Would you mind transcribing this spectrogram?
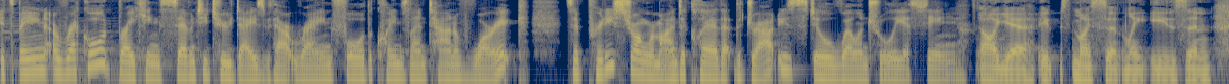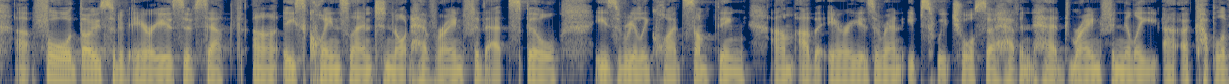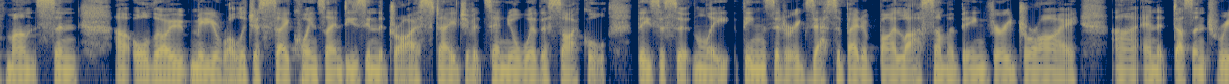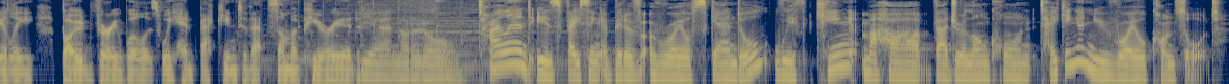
It's been a record breaking 72 days without rain for the Queensland town of Warwick. It's a pretty strong reminder, Claire, that the drought is still well and truly a thing. Oh, yeah, it most certainly is. And uh, for those sort of areas of South uh, East Queensland to not have rain for that spill is really quite something. Um, other areas around Ipswich also haven't had rain for nearly a, a couple of months. And uh, although meteorologists say Queensland is in the dry stage of its annual weather cycle, these are certainly things that are exacerbated by last summer being very dry uh, and it doesn't really bode very well as we head back into that summer period. Yeah, not at all. Thailand is facing a bit of a royal scandal with King Maha Vajiralongkorn taking a new royal consort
